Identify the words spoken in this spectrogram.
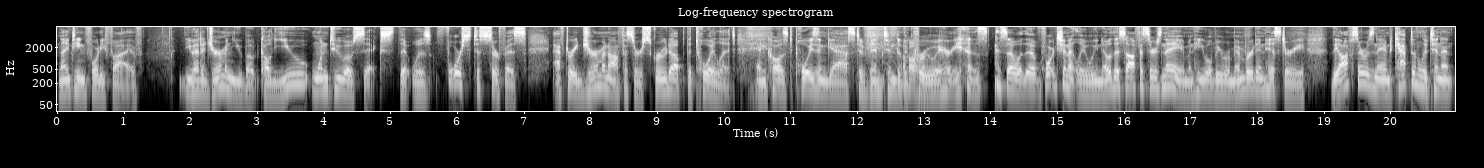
1945, you had a German U boat called U 1206 that was forced to surface after a German officer screwed up the toilet and caused poison gas to vent into the crew areas. So, uh, fortunately, we know this officer's name and he will be remembered in history. The officer was named Captain Lieutenant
